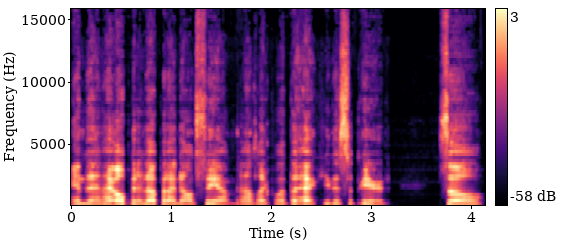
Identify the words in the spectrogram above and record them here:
and then I open it up, and I don't see him. And I was like, "What the heck? He disappeared." So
